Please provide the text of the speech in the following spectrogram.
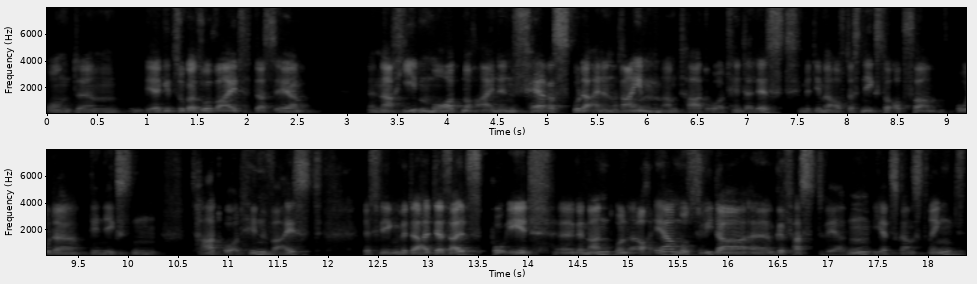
Und ähm, der geht sogar so weit, dass er nach jedem Mord noch einen Vers oder einen Reim am Tatort hinterlässt, mit dem er auf das nächste Opfer oder den nächsten Tatort hinweist. Deswegen wird er halt der Salzpoet äh, genannt und auch er muss wieder äh, gefasst werden, jetzt ganz dringend.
